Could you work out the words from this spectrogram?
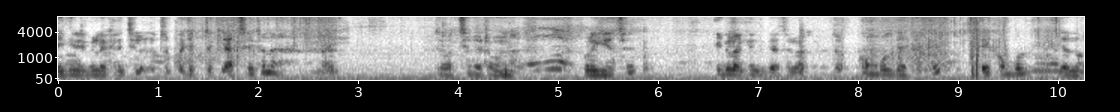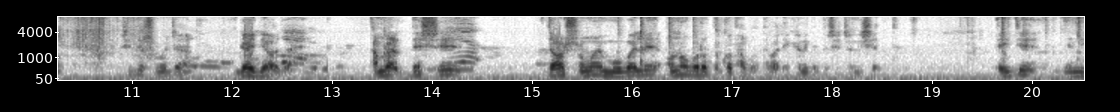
এই জিনিসগুলো এখানে ছিল। প্যাকেটটা কি আছে এখানে? নাই। বুঝতে পারছি না এটা মনে পড়ে গিয়েছে। এগুলো কিন্তু দিয়েছিল আর একটা কম্বল দিয়ে থাকে। এই কম্বল যেন শীতের সময়টা গায়ে দেওয়া যায়। আমরা দেশে যাওয়ার সময় মোবাইলে অনবরত কথা বলতে পারি, এখানে কিন্তু সেটা নিষেধ। এই যে ইনি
